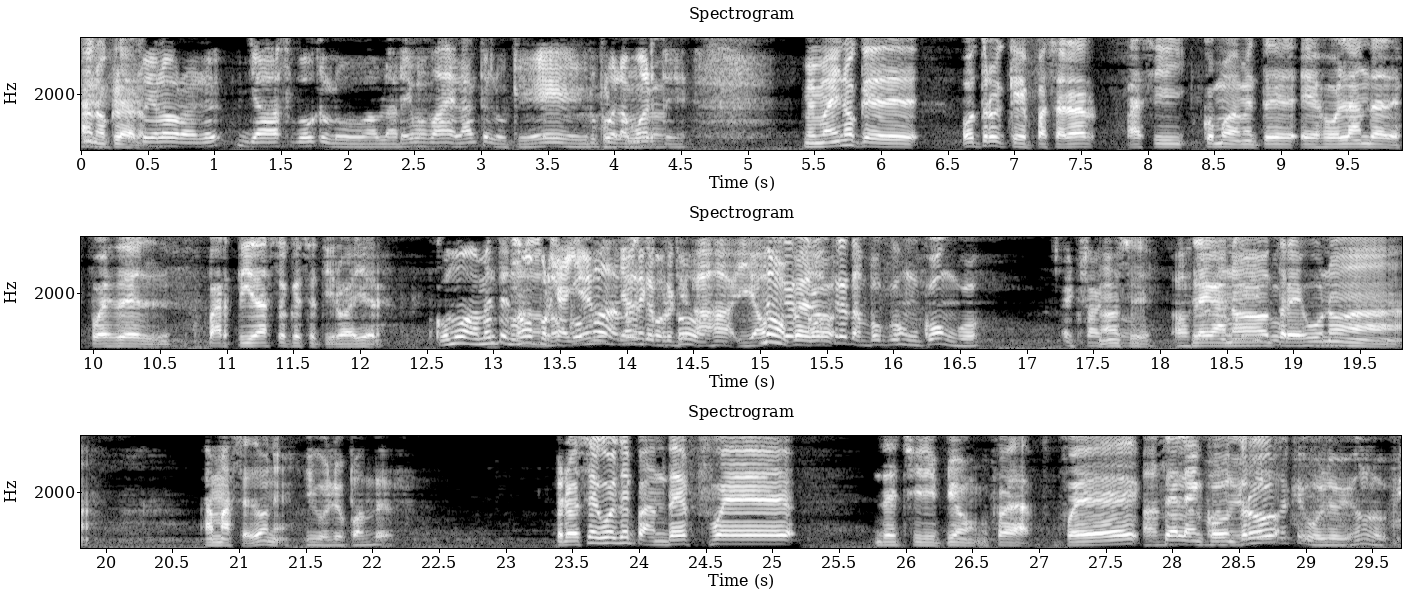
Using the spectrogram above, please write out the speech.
ah, no, claro. Ya, lo ya supongo que lo hablaremos más adelante, lo que es el grupo de la muerte. Me imagino que otro que pasará así cómodamente es Holanda después del partidazo que se tiró ayer. Cómodamente no, Bueno, porque ayer ya cómodamente, le porque- ajá, y No, Austria, pero- Austria tampoco es un Congo. Exacto. No, sí. Austria Le ganó equipo- 3-1 a, a Macedonia. Y goleó Pandev. Pero ese gol de Pandev fue de chiripión. Fue, fue Ah, no se sé, la encontró. Yo que goleó, yo no lo vi.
